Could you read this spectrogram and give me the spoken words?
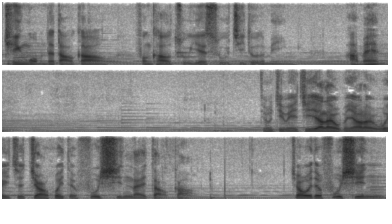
听我们的祷告，奉靠主耶稣基督的名，阿门。弟兄姐妹，接下来我们要来为着教会的复兴来祷告。教会的复兴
